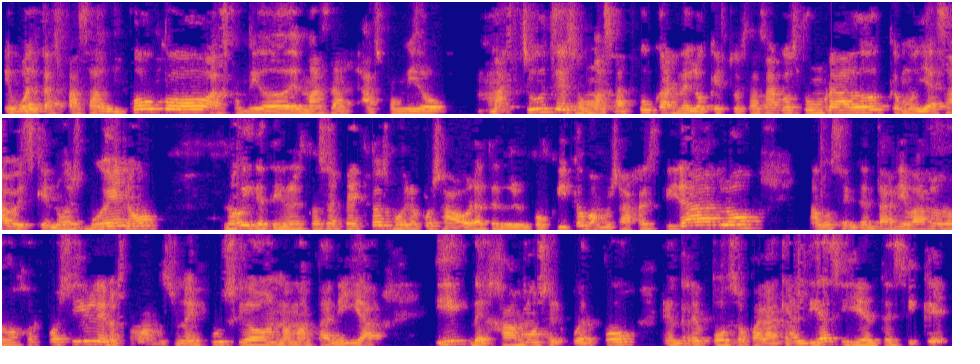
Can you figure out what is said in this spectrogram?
igual te has pasado un poco, has comido más, has comido más chuches o más azúcar de lo que tú estás acostumbrado, como ya sabes que no es bueno, ¿no? Y que tiene estos efectos, bueno, pues ahora te duele un poquito, vamos a respirarlo, vamos a intentar llevarlo lo mejor posible, nos tomamos una infusión, una manzanilla y dejamos el cuerpo en reposo para que al día siguiente sí que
